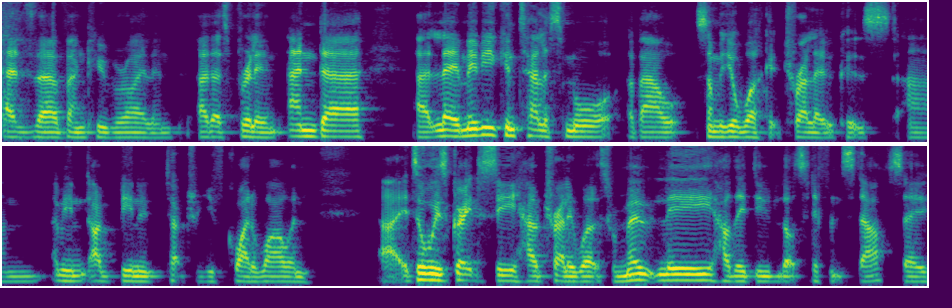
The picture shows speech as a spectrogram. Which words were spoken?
as uh, Vancouver Island. Uh, that's brilliant. And uh, uh, Leah, maybe you can tell us more about some of your work at Trello because um, I mean I've been in touch with you for quite a while, and uh, it's always great to see how Trello works remotely, how they do lots of different stuff. So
